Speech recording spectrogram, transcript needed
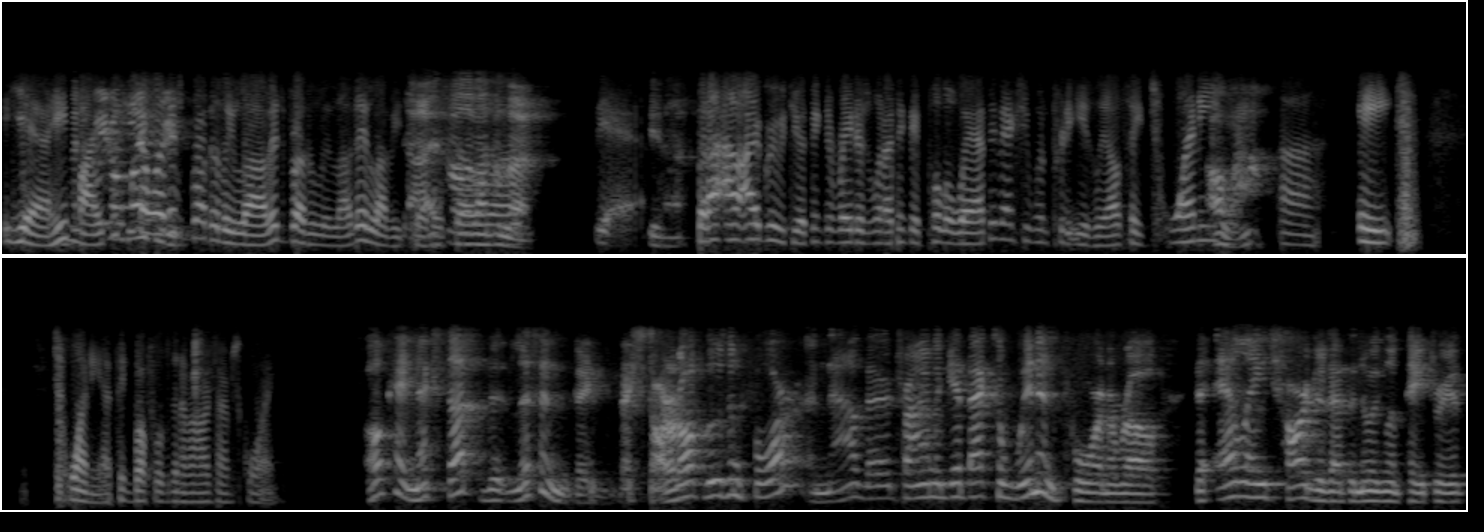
yeah, he But might. But you know what? me. It's brotherly love. It's brotherly love. They love each Uh, other. it's all so, love uh, love. Yeah. Yeah. But I, I agree with you. I think the Raiders win. I think they pull away. I think they actually win pretty easily. I'll say twenty Oh wow. uh, eight twenty. I think Buffalo's going to have a hard time scoring. Okay, next up, the, listen, they they started off losing four, and now they're trying to get back to winning four in a row. the LA Chargers at the New England Patriots.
